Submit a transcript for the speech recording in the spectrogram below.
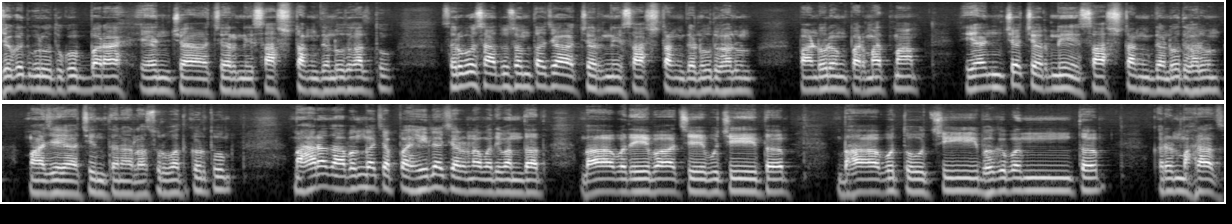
जगद्गुरु तुकोब्बरा यांच्या चरणी साष्टांग दंडोत घालतो. सर्व साधू संतांच्या चरणी साष्टांग दंडोत घालून पांडुरंग परमात्मा यांच्या चरणी साष्टांग दंडोत घालून माझ्या या चिंतनाला सुरुवात करतो. महाराज अभंगाच्या पहिल्या चरणामध्ये म्हणतात भावदेवाचे उचित भावतोची भगवंत. कारण महाराज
